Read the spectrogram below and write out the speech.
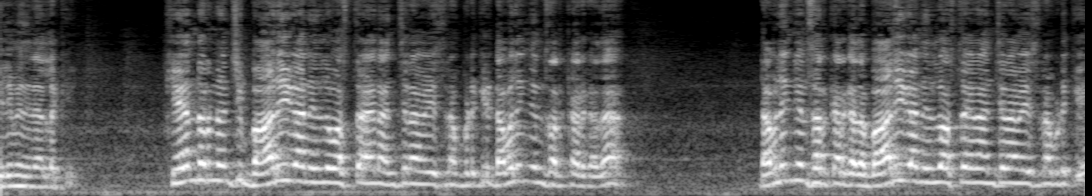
ఎనిమిది నెలలకి. కేంద్రం నుంచి భారీగా నిధులు వస్తాయని అంచనా వేసినప్పటికీ డబుల్ ఇంజిన్ సర్కార్ కదా. డబుల్ ఇంజిన్ సర్కార్ కదా భారీగా నిధులు వస్తాయని అంచనా వేసినప్పటికీ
